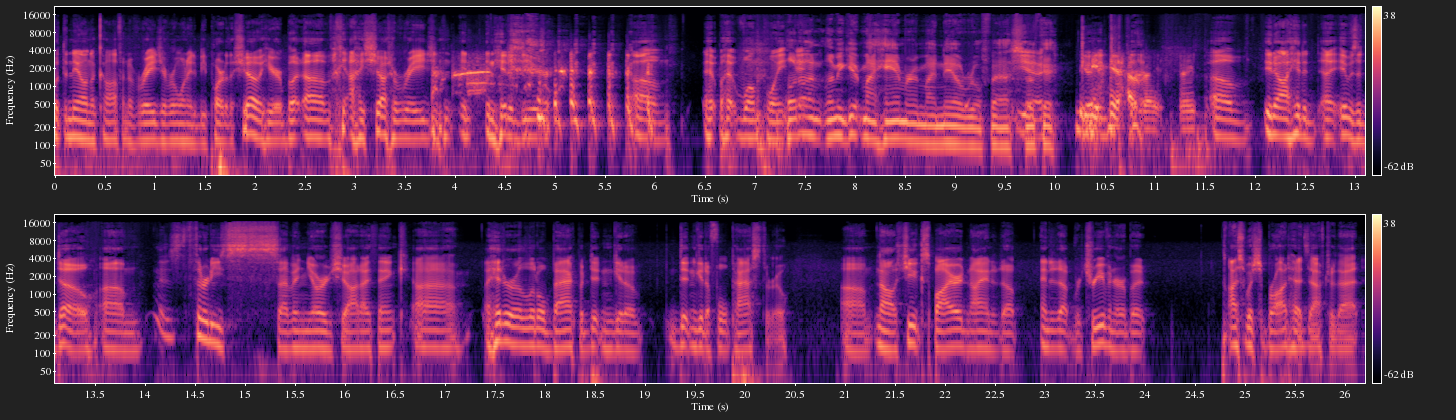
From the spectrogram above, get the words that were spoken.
put the nail in the coffin of rage ever wanting to be part of the show here. But um, I shot a rage and, and, and hit a deer. um, at, at one point, Hold on, let me get my hammer and my nail real fast. Yeah. Okay. Good. yeah, right, right. um, you know, I hit a. Uh, it was a doe. Um, it was thirty-seven yard shot, I think. Uh, I hit her a little back, but didn't get a didn't get a full pass through. Um, no, she expired, and I ended up ended up retrieving her. But I switched to broadheads after that,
